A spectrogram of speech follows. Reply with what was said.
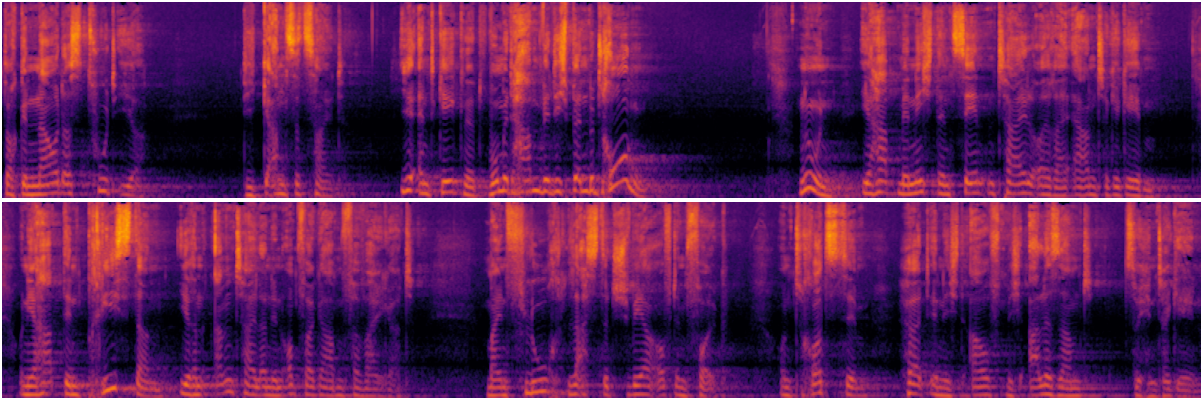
Doch genau das tut ihr die ganze Zeit. Ihr entgegnet, womit haben wir dich denn betrogen? Nun, ihr habt mir nicht den zehnten Teil eurer Ernte gegeben und ihr habt den Priestern ihren Anteil an den Opfergaben verweigert. Mein Fluch lastet schwer auf dem Volk und trotzdem hört ihr nicht auf, mich allesamt zu hintergehen.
